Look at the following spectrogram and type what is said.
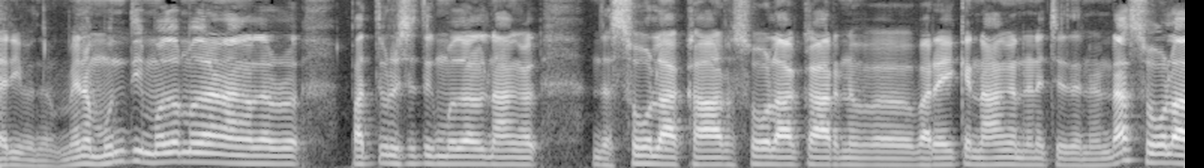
சரி வந்துடும் ஏன்னா முந்தி முதல் முதல்ல நாங்கள் ஒரு பத்து வருஷத்துக்கு முதல் நாங்கள் இந்த சோலா கார் சோலா கார்னு வரைக்கும் நாங்கள் நினச்சது என்னென்னா சோலா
